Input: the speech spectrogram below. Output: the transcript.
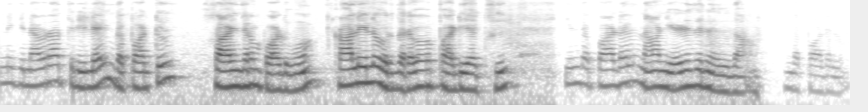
இன்னைக்கு நவராத்திரியில் இந்த பாட்டு சாயந்தரம் பாடுவோம். காலையில் ஒரு தடவை பாடியாச்சு. இந்த பாடல் நான் எழுதினது தான் இந்த பாடலும்.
